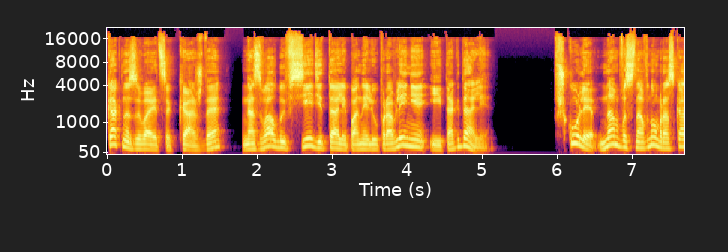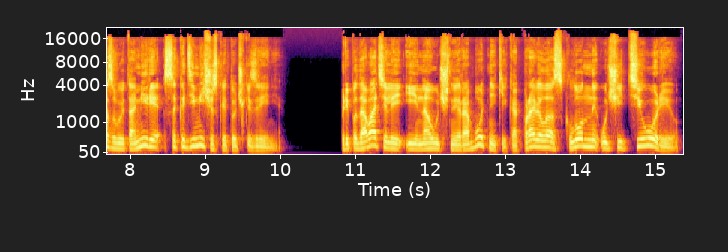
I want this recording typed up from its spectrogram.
как называется каждая, назвал бы все детали панели управления и так далее. В школе нам в основном рассказывают о мире с академической точки зрения. Преподаватели и научные работники, как правило, склонны учить теорию,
